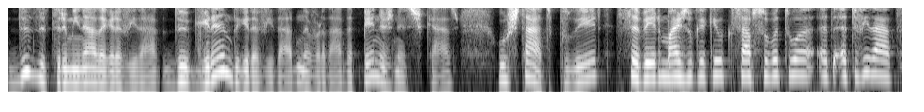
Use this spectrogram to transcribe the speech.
de determinada gravidade, de grande gravidade, na verdade, apenas nesses casos, o Estado poder saber mais do que aquilo que sabe sobre a tua atividade.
